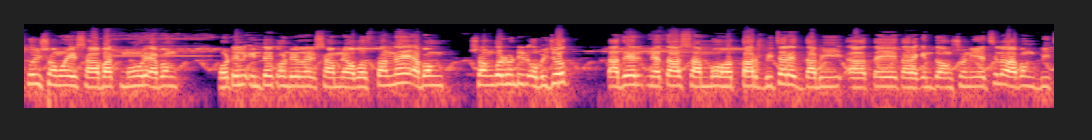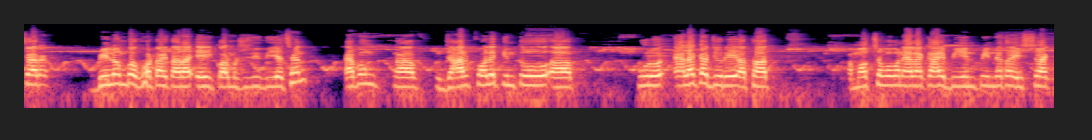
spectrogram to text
একই সময়ে শাহবাগ মোড় এবং হোটেল ইন্টারকন্টিনেন্টালের সামনে অবস্থান নেয় এবং সংগঠনটির অভিযোগ, তাদের নেতা সাম্য হত্যার বিচারের দাবিতে তারা কিন্তু অংশ নিয়েছিল এবং বিচার বিলম্ব ঘটায় তারা এই কর্মসূচি দিয়েছেন এবং যার ফলে কিন্তু পুরো এলাকা জুড়ে অর্থাৎ মৎস্য ভবন এলাকায় বিএনপির নেতা ইশাক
